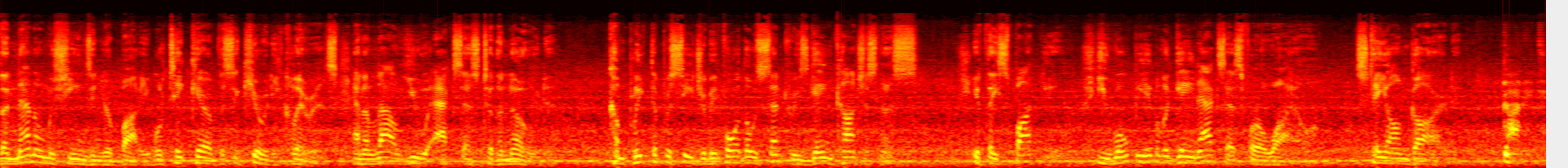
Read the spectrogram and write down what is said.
The nanomachines in your body will take care of the security clearance and allow you access to the node. Complete the procedure before those sentries gain consciousness. If they spot you, you won't be able to gain access for a while. Stay on guard. Got it.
